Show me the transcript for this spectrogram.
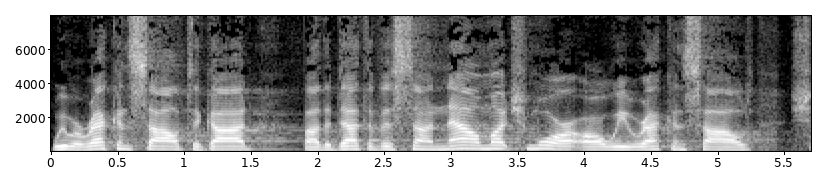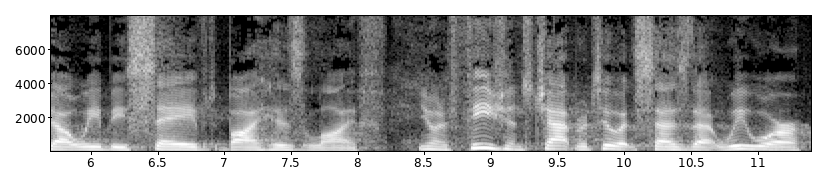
we were reconciled to God by the death of his son, now much more are we reconciled, shall we be saved by his life. You know, in Ephesians chapter 2, it says that we were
